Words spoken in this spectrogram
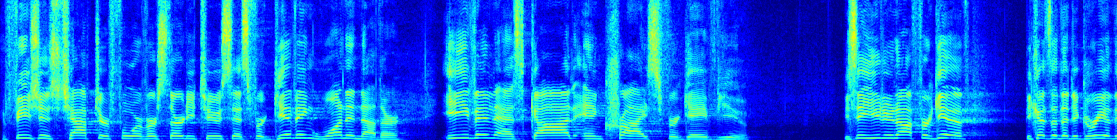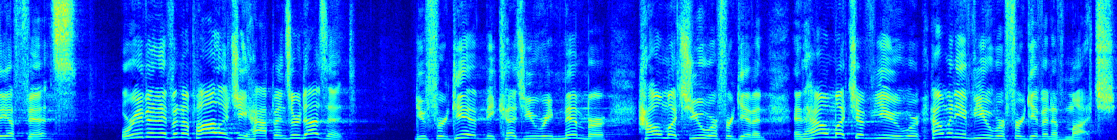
Ephesians chapter 4, verse 32 says, Forgiving one another, even as God in Christ forgave you. You see, you do not forgive because of the degree of the offense, or even if an apology happens or doesn't. You forgive because you remember how much you were forgiven and how much of you were, how many of you were forgiven of much.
